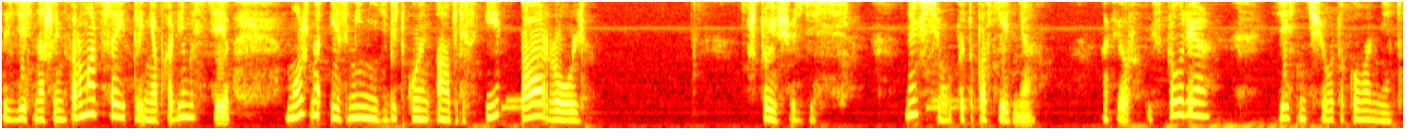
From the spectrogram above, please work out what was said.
Здесь наша информация. И при необходимости можно изменить биткоин адрес и пароль. Что еще здесь? Ну и все. Вот это последняя афер история. Здесь ничего такого нет.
